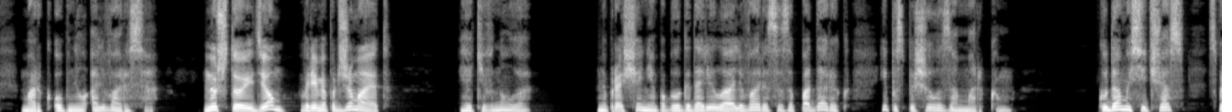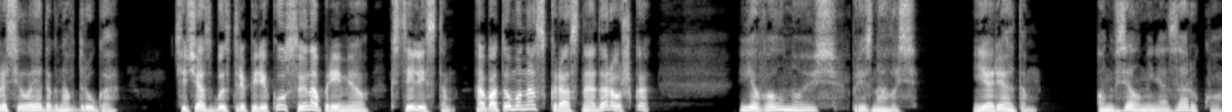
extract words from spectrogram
— Марк обнял Альвареса. «Ну что, идем? Время поджимает». Я кивнула. На прощание поблагодарила Альвареса за подарок и поспешила за Марком. «Куда мы сейчас?» — спросила я, догнав друга. Сейчас быстрый перекус и на премию, к стилистам. А потом у нас красная дорожка». «Я волнуюсь», — призналась. «Я рядом». Он взял меня за руку,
